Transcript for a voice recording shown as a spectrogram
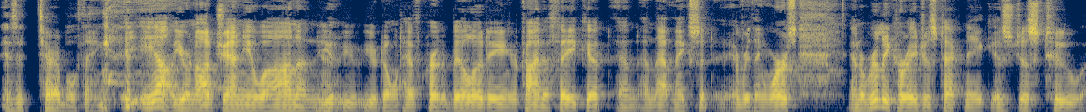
is a terrible thing. yeah, you're not genuine, and you, you you don't have credibility, and you're trying to fake it, and and that makes it everything worse. And a really courageous technique is just to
